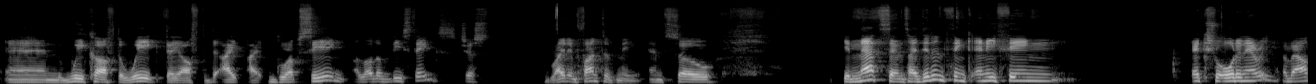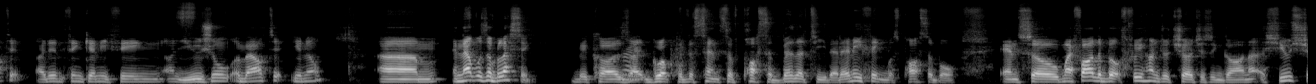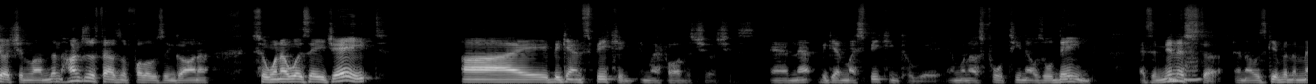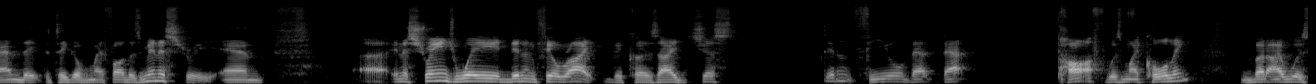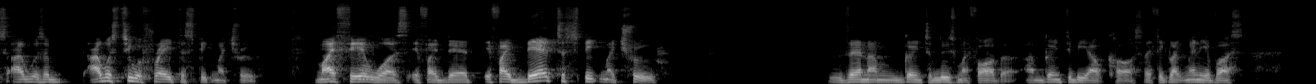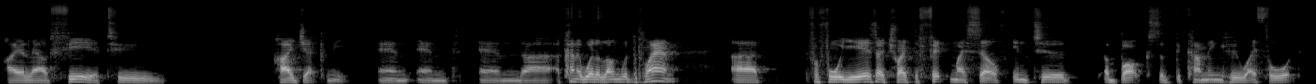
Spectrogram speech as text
and week after week, day after day, I, I grew up seeing a lot of these things. Just right in front of me. And so, in that sense, I didn't think anything extraordinary about it. I didn't think anything unusual about it, you know. Um, and that was a blessing because right. I grew up with the sense of possibility that anything was possible. And so my father built 300 churches in Ghana, a huge church in London, hundreds of thousands of followers in Ghana. So when I was age eight, I began speaking in my father's churches, and that began my speaking career. And when I was 14, I was ordained as a mm-hmm. minister, mm-hmm. and I was given the mandate to take over my father's ministry. And uh, in a strange way, it didn't feel right because I just didn't feel that that path was my calling. But I was I was a I was too afraid to speak my truth. My fear was if I dared if I dared to speak my truth, then I'm going to lose my father. I'm going to be outcast. I think, like many of us, I allowed fear to hijack me, and and and uh, I kind of went along with the plan. Uh, for four years, I tried to fit myself into a box of becoming who I thought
